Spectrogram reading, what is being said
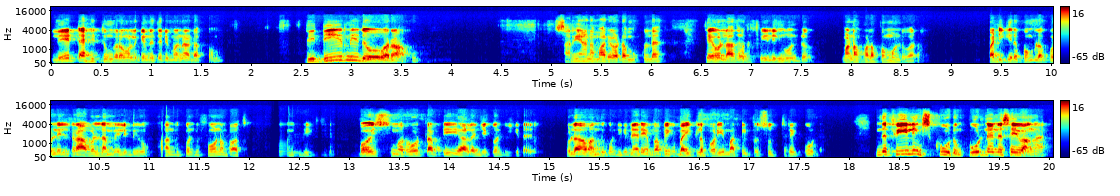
லேட்டாகி தூங்குறவங்களுக்கு என்ன தெரியுமா நடக்கும்? திடீர்னு இது ஓவர் ஆகும். சரியான மாதிரி உடம்புக்குள்ள தேவையில்லாத ஒரு ஃபீலிங் உண்டு. மனக்குழப்பம் கொண்டு வரும். படிக்கிற பொம்பளை பிள்ளைகள் ராவெல்லாம் எழுப்பி உட்காந்து கொண்டு ஃபோனை பார்த்து கொண்டிருக்கிறது. பாய்ஸ் சும்மா ரோட் அப்படியே அலைஞ்சு கொண்டிருக்கிறது. உலா வந்து கொண்டிருக்கு நிறைய பார்ப்பீங்க பைக்ல போடிய மாதிரி இப்போ சுத்துறை கூட. இந்த ஃபீலிங்ஸ் கூடும். கூடுனா என்ன செய்வாங்க?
